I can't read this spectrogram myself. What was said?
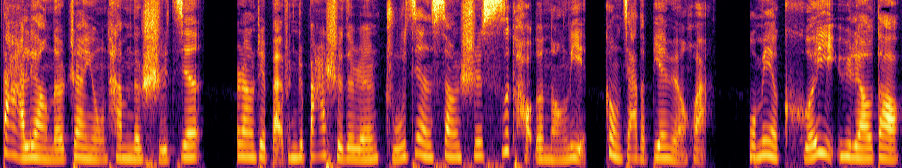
大量的占用他们的时间。让这百分之八十的人逐渐丧失思考的能力，更加的边缘化。我们也可以预料到，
